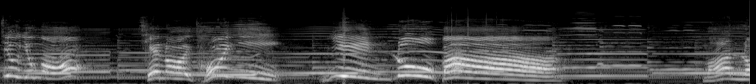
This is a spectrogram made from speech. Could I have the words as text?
就由我前来托你引路吧。慢来，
